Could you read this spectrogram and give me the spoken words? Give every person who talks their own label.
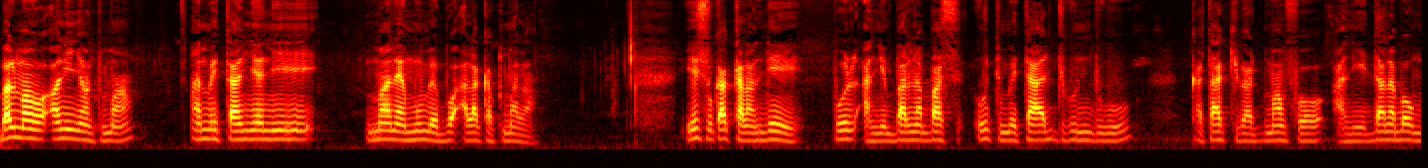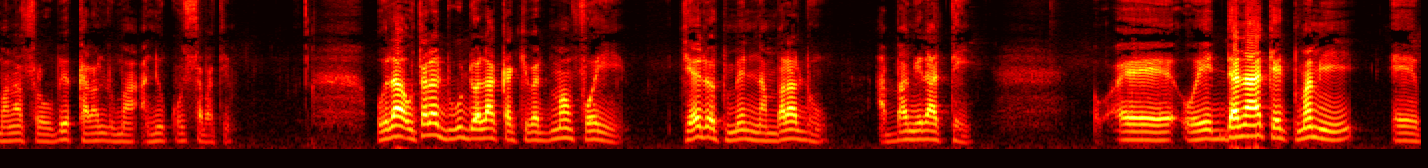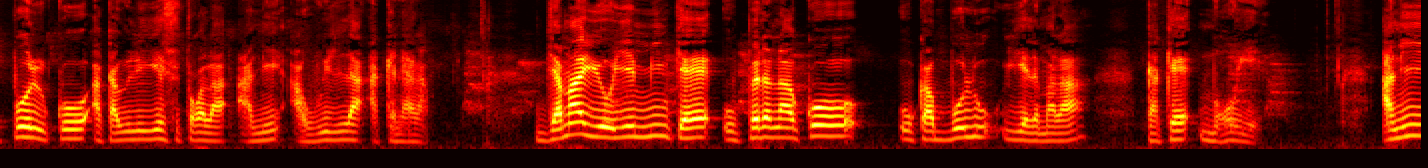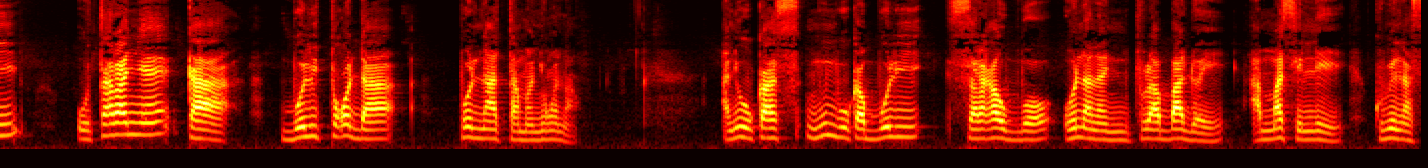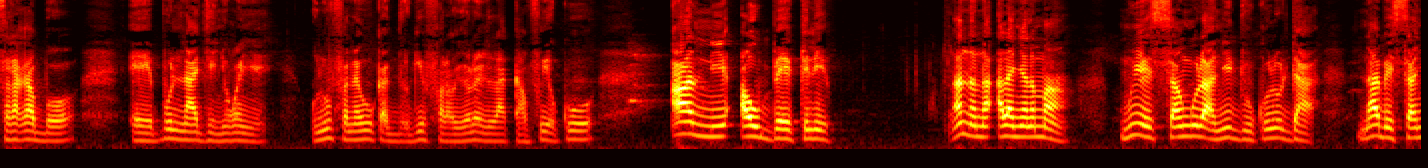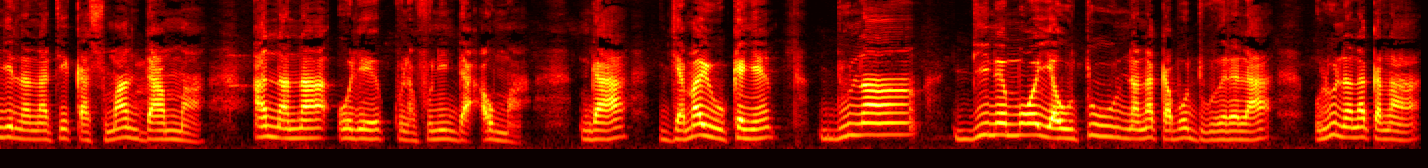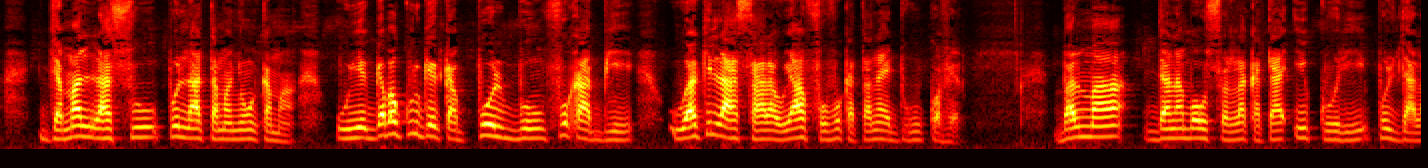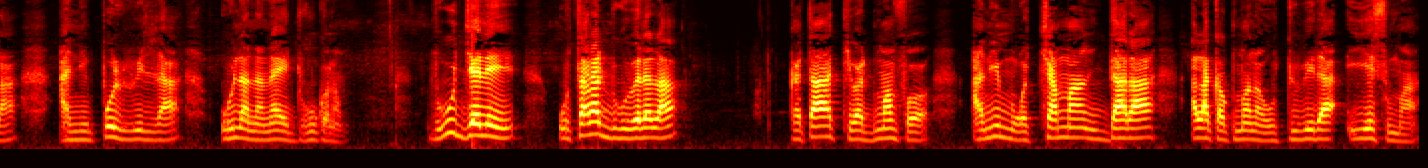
Speaker 1: balimaw aw ni ɲantuma an bɛ taa ɲɛ ni mana mun bɛ bɔ ala ka kuma la yesu ka kalanden paul ani barnabas u tun bɛ taa dugu ni dugu ka taa kibaru duman fɔ ani danabaw mana sɔrɔ u bɛ kalan d'u ma ani k'u sabati o la u taara dugu dɔ la ka kiba duman fɔ yen cɛɛ dɔ tun bɛ nanbara don a bangera ten o ye danaya kɛ tuma min paul ko a ka wuli yesu tɔgɔ la ani a wulila a kɛnɛyara jama y'o ye min kɛ u pɛrɛnna ko u ka bolu yɛlɛmara ka kɛ mɔgɔw ye ani u taara ɲɛ ka boli tɔgɔ da paul n'a taama ɲɔgɔn na ani u ka mun b'u ka boli sarakaw bɔ o nana ni tulaba dɔ ye a masirilen k'u bɛna saraka bɔ eh, paul n'a jɛɲɔgɔn ye olu fana y'u ka duloki fara o yɔrɔ de la k'a f'u ye ko an ni aw bɛɛ kelen an nana ala ɲɛnama mun ye sankolo ani dugukolo da n'a bɛ sanji nana ten ka suman d'an ma an nana o de kunnafoni da aw ma nka jama y'u kɛɲɛ dunan diinɛmɔgɔ yahutuw nana ka bɔ dugu wɛrɛ la olu nana ka na jama lasu po n'a tamaɲɔgɔn kama u ye gabakuru kɛ ka paul bon fo k'a bin u hakili la sara u y'a fo fo ka taa n'a ye dugu kɔfɛ balima dannabɔw sɔrɔla ka taa i koori paul da la ani paul wulila u nana n'a ye dugu kɔnɔ dugu jɛlen u taara dugu wɛrɛ la ka taa kiba duman fɔ ani mɔgɔ caman dara ala ka kuma na u tubira yesu ma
